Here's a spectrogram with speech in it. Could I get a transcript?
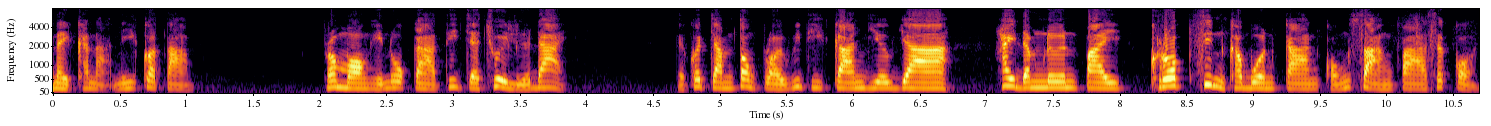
ในขณะนี้ก็ตาม เพราะมองเห็นโอกาสที่จะช่วยเหลือได้ แต่ก็จำต้องปล่อยวิธีการเยียวยา ให้ดำเนินไปครบสิ้นขบวนการของสางปาซะก่อน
